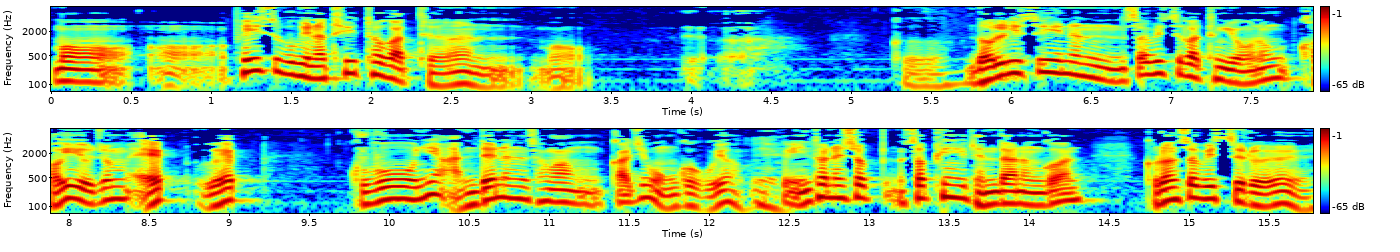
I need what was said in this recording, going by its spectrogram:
뭐 어, 페이스북이나 트위터 같은 뭐 그 널리 쓰이는 서비스 같은 경우는 거의 요즘 앱, 웹 구분이 안 되는 상황까지 온 거고요. 예. 그 인터넷 서- 서핑이 된다는 건 그런 서비스를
